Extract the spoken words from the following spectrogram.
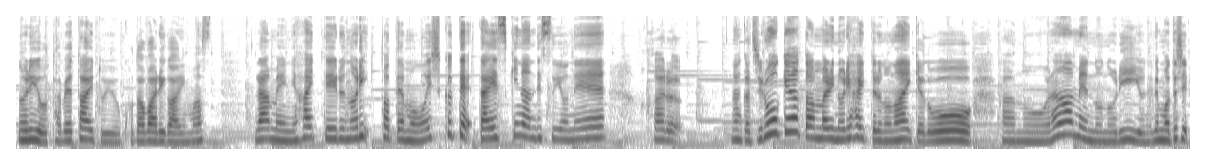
海苔を食べたいというこだわりがあります。ラーメンに入っている海苔とても美味しくて大好きなんですよね。わかる。なんか二郎系だとあんまり海苔入ってるのないけどあのラーメンの海苔いいよね。でも私しな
